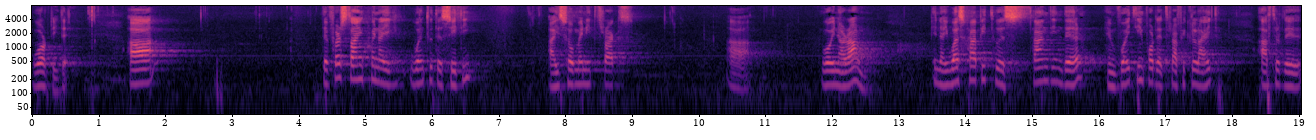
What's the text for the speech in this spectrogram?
worth it. Uh, the first time when I went to the city, I saw many trucks uh, going around. And I was happy to stand in there and waiting for the traffic light after the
